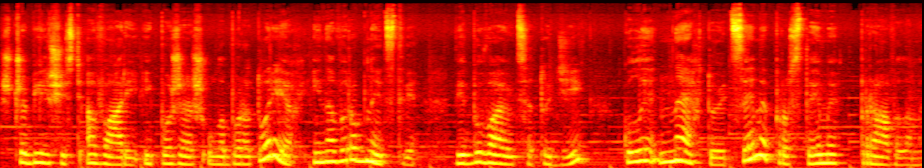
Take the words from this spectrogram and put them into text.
що більшість аварій і пожеж у лабораторіях і на виробництві відбуваються тоді, коли нехтують цими простими правилами.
